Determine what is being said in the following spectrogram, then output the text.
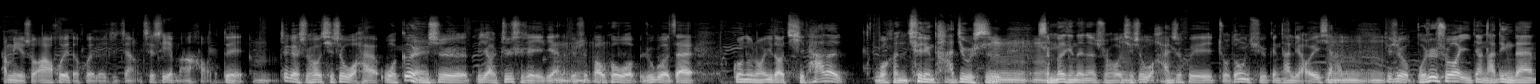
他们也说啊，会的会的，就这样，其实也蛮好的。对，嗯，这个时候其实我还我个人是比较支持这一点的，就是包括我如果在过程中遇到其他的。我很确定他就是什么等等的时候，其实我还是会主动去跟他聊一下的，就是不是说一定要拿订单，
